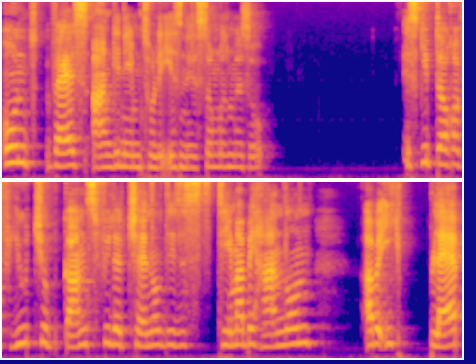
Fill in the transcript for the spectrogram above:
und weil es angenehm zu lesen ist, sagen wir es mal so. Es gibt auch auf YouTube ganz viele Channel, die das Thema behandeln, aber ich bleibe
